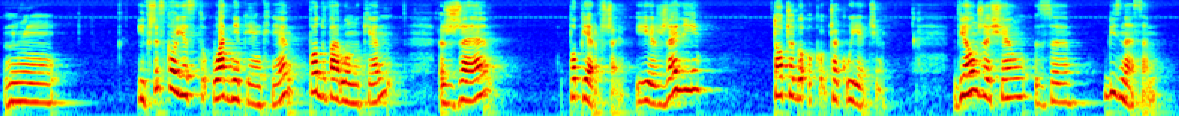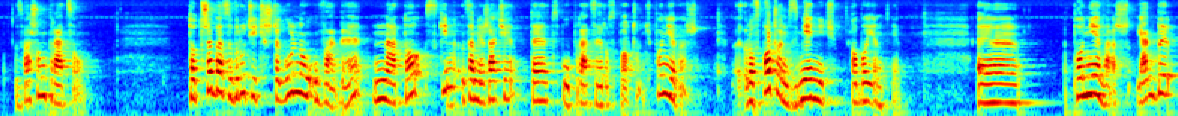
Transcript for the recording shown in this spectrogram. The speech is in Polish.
Mm, I wszystko jest ładnie, pięknie, pod warunkiem, że po pierwsze, jeżeli to, czego oczekujecie, wiąże się z biznesem, z Waszą pracą, to trzeba zwrócić szczególną uwagę na to, z kim zamierzacie tę współpracę rozpocząć, ponieważ rozpocząć, zmienić obojętnie. E, ponieważ jakby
